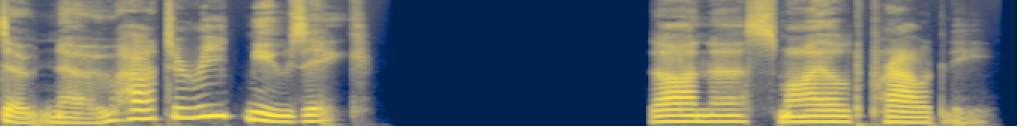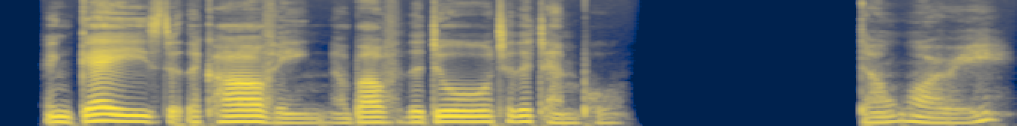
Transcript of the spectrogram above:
don't know how to read music. Lana smiled proudly and gazed at the carving above the door to the temple. Don't worry,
